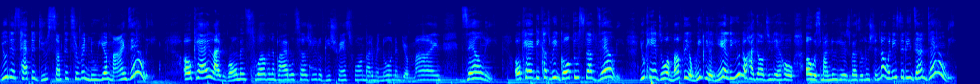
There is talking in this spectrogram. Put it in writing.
You just have to do something to renew your mind daily. Okay, like Romans 12 in the Bible tells you to be transformed by the renewing of your mind daily. Okay, because we go through stuff daily. You can't do a monthly, a weekly, a yearly. You know how y'all do that whole, oh, it's my New Year's resolution. No, it needs to be done daily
